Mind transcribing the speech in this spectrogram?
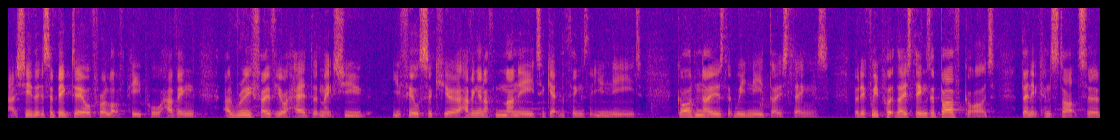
Actually, it's a big deal for a lot of people, having a roof over your head that makes you, you feel secure, having enough money to get the things that you need. God knows that we need those things. But if we put those things above God, then it can start to,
